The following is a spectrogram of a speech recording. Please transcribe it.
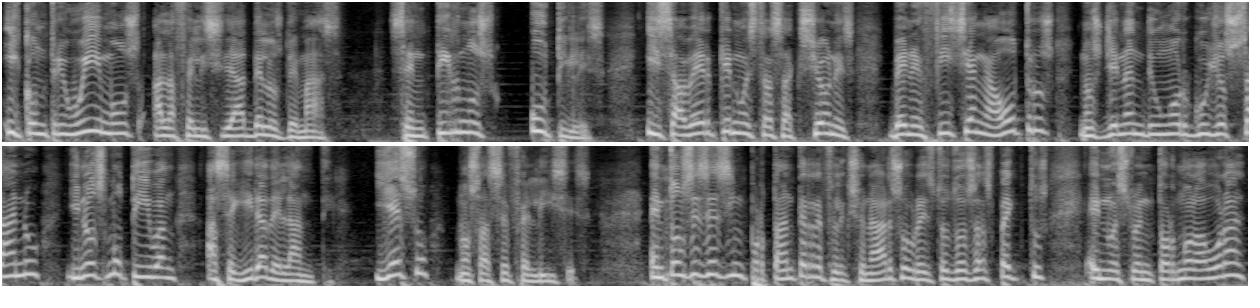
y contribuimos a la felicidad de los demás. Sentirnos útiles y saber que nuestras acciones benefician a otros nos llenan de un orgullo sano y nos motivan a seguir adelante. Y eso nos hace felices. Entonces es importante reflexionar sobre estos dos aspectos en nuestro entorno laboral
